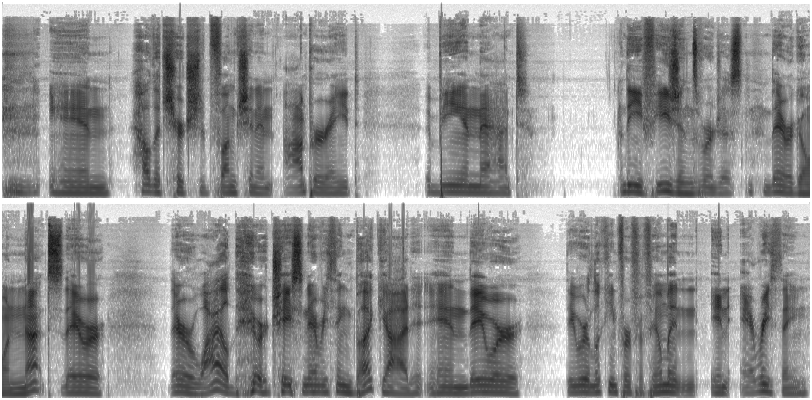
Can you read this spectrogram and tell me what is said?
and how the church should function and operate, being that the Ephesians were just they were going nuts. They were they were wild. They were chasing everything but God, and they were they were looking for fulfillment in, in everything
